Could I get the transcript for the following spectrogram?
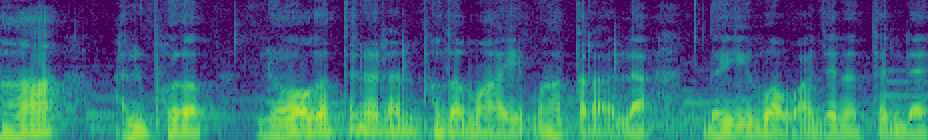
ആ അത്ഭുതം ലോകത്തിനൊരത്ഭുതമായി മാത്രമല്ല ദൈവവചനത്തിന്റെ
